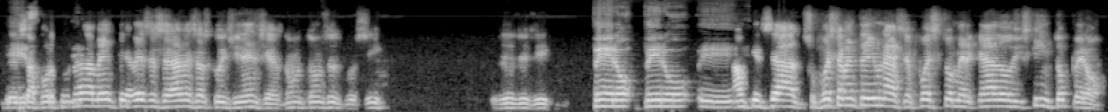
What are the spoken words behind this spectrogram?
Desafortunadamente a veces se dan esas coincidencias, ¿no? Entonces, pues sí. Sí, sí, sí. Pero, pero. Eh, Aunque sea, supuestamente hay un supuesto mercado distinto, pero,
